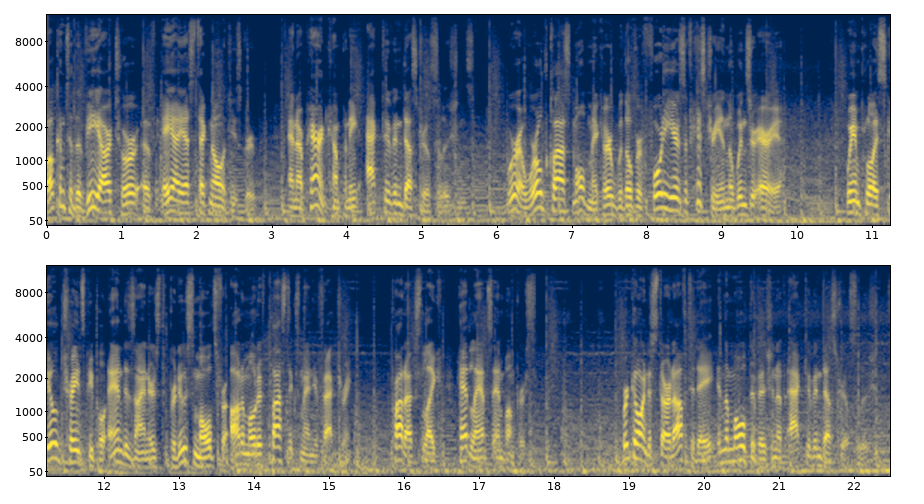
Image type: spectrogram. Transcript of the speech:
Welcome to the VR tour of AIS Technologies Group and our parent company, Active Industrial Solutions. We're a world-class mold maker with over 40 years of history in the Windsor area. We employ skilled tradespeople and designers to produce molds for automotive plastics manufacturing, products like headlamps and bumpers. We're going to start off today in the mold division of Active Industrial Solutions.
